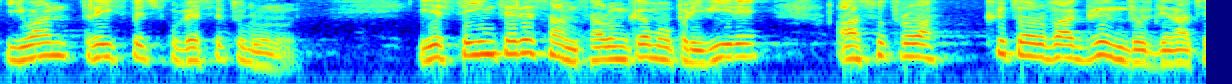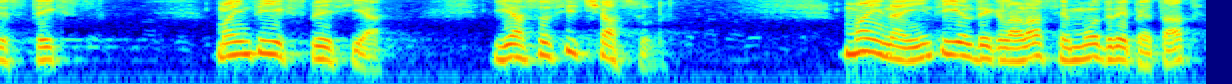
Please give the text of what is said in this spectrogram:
Ioan 13 cu versetul 1. Este interesant să aruncăm o privire asupra câtorva gânduri din acest text. Mai întâi expresia, i-a sosit ceasul. Mai înainte, el declarase în mod repetat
